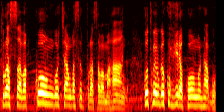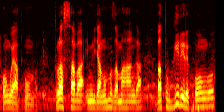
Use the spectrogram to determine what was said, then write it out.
Turasaba kongo cyangwa se turasaba amahanga. Kuko twebwe kubwira kongo ntabwo kongo yatwumva. Turasaba imiryango mpuzamahanga batubwirire kongo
